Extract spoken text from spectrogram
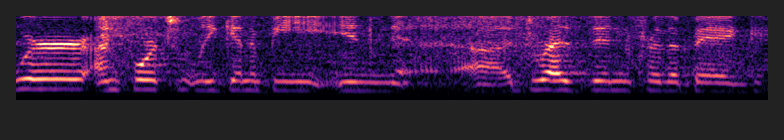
We're unfortunately going to be in uh, Dresden for the big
